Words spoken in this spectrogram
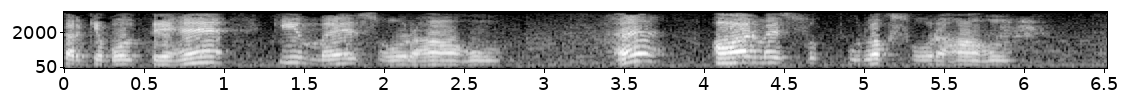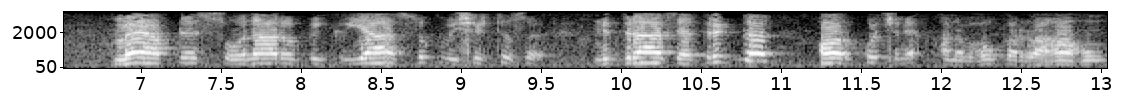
करके बोलते हैं कि मैं सो रहा हूँ है? और मैं सुख पूर्वक सो रहा हूँ। मैं अपने सोना रूपी क्रिया सुख विशिष्ट निद्रा से अतिरिक्त और कुछ ने अनुभव कर रहा हूँ।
